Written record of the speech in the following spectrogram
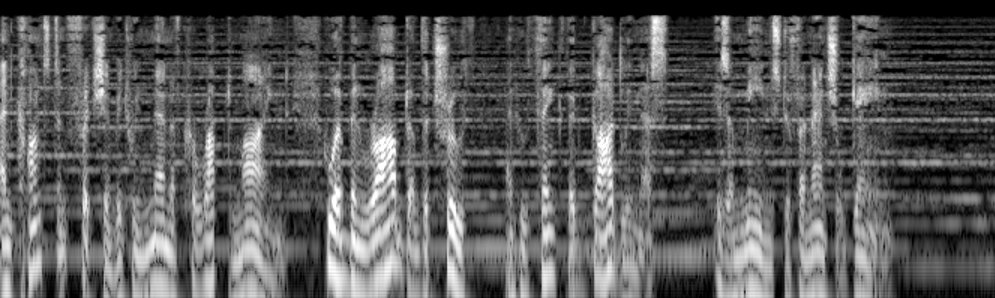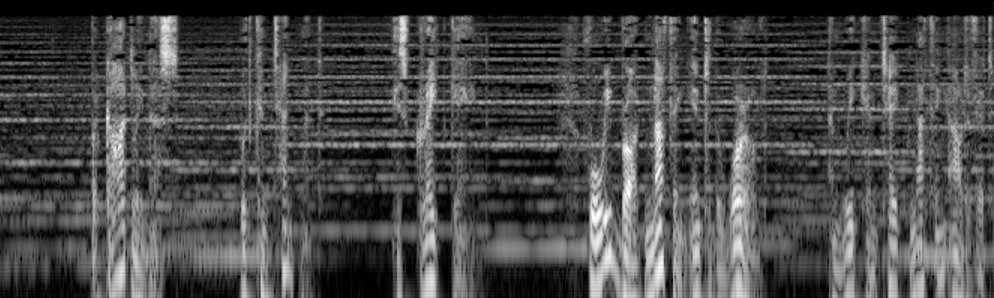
and constant friction between men of corrupt mind who have been robbed of the truth and who think that godliness is a means to financial gain. But godliness with contentment is great gain. For we brought nothing into the world, and we can take nothing out of it.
